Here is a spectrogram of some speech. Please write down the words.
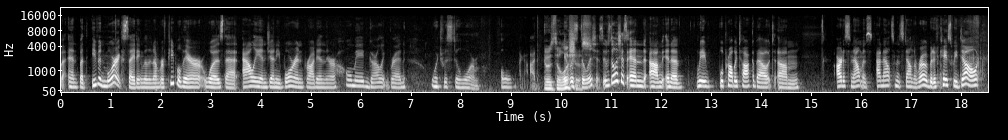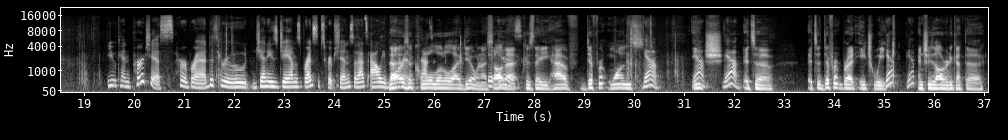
But, and, but even more exciting than the number of people there was that Allie and Jenny Boren brought in their homemade garlic bread, which was still warm. Oh my God. It was delicious. It was delicious. It was delicious, and um, in a we will probably talk about um, artist announcements announcements down the road. But in case we don't, you can purchase her bread through Jenny's Jams bread subscription. So that's Allie That Boren. is a That's- cool little idea when I saw that because they have different ones. Yeah. Each. Yeah. It's a it's a different bread each week. Yep, yep. And she's already got the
